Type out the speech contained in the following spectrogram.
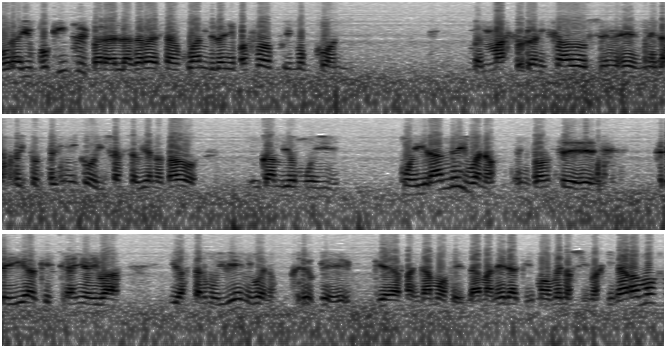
por ahí un poquito y para la carrera de San Juan del año pasado fuimos con más organizados en, el aspecto técnico y ya se había notado un cambio muy muy grande y bueno, entonces creía que este año iba iba a estar muy bien y bueno, creo que, que arrancamos de la manera que más o menos imaginábamos,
